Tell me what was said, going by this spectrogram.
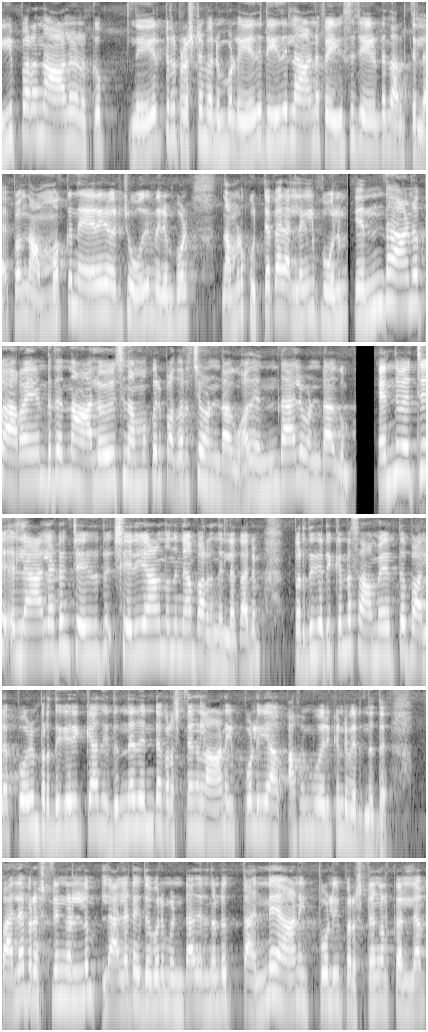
ഈ പറഞ്ഞ ആളുകൾക്ക് നേരിട്ടൊരു പ്രശ്നം വരുമ്പോൾ ഏത് രീതിയിലാണ് ഫേസ് ചെയ്യേണ്ടതെന്ന് അറിയത്തില്ല. ഇപ്പം നമുക്ക് നേരെ ഒരു ചോദ്യം വരുമ്പോൾ നമ്മൾ കുറ്റക്കാരല്ലെങ്കിൽ പോലും എന്താണ് പറയേണ്ടതെന്ന് ആലോചിച്ച് നമുക്കൊരു പതർച്ച ഉണ്ടാകും. അത് എന്തായാലും ഉണ്ടാകും. എന്ന് വെച്ച് ലാലേട്ടൻ ചെയ്തത് ശരിയാണെന്നൊന്നും ഞാൻ പറയുന്നില്ല കാരണം പ്രതികരിക്കേണ്ട സമയത്ത് പലപ്പോഴും പ്രതികരിക്കാതിരുന്നതിന്റെ പ്രശ്നങ്ങളാണ് ഇപ്പോൾ ഈ അഭിമുഖീകരിക്കേണ്ടി വരുന്നത്. പല പ്രശ്നങ്ങളിലും ലാലേട്ടൻ ഇതുപോലെ മിണ്ടാതിരുന്നുകൊണ്ട് തന്നെയാണ് ഇപ്പോൾ ഈ പ്രശ്നങ്ങൾക്കെല്ലാം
